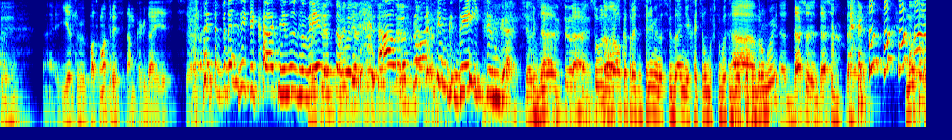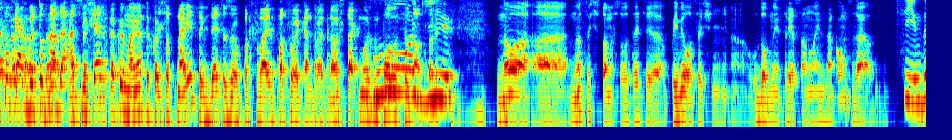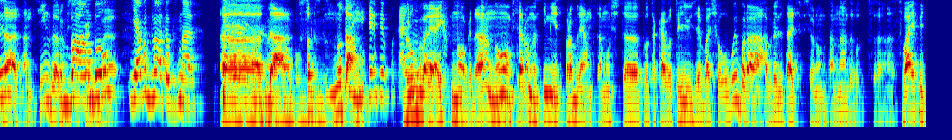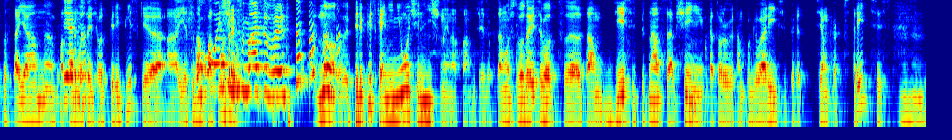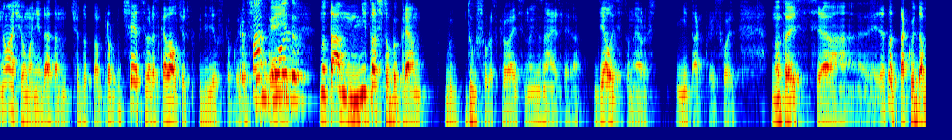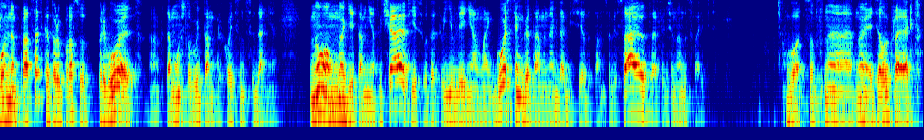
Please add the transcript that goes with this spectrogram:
Если вы посмотрите, там, когда есть... Это, подождите, как? Мне нужно время, чтобы... мы сейчас- мы сейчас тебе Аутсорсинг дейтинга. Сейчас, ты все знаешь. Тоже жалко тратить время на свидание, хотел бы, чтобы это делал кто-то Ам, другой. э, Даже, даже... Ну, тут, как бы тут надо отличать, в какой момент ты хочешь остановиться и взять уже под свой, под свой контроль, потому что так можно полностью заутсорсить. Но, а, но суть в том, что вот эти... Появилось очень а, удобные средства онлайн-знакомств, да, Тиндер. да, там Тиндер, все как Бамбл. бы... Я вот два только знаю. Э, Да, ну там, грубо говоря, их много, да, но все равно с ними есть проблема, потому что вот такая вот иллюзия большого выбора, а в результате все равно там надо вот э, свайпить постоянно, потом вот эти вот переписки, а если там Очень посмотришь, сматывает. но переписки, они не очень личные на самом деле, потому что вот эти вот э, там 10-15 сообщений, которые вы там поговорите перед тем, как встретитесь, ну о чем они, да, там что-то там про путешествие рассказал, что-то поделился какой-то шуткой. Ну, там не то, чтобы прям вы душу раскрываете, ну, не знаю, если делаете, то, наверное, не так происходит. Ну, то есть, э, это такой довольно процесс, который просто приводит э, к тому, что вы там приходите на свидание. Но многие там не отвечают, есть вот это явление онлайн-гостинга, там иногда беседы там зависают, опять же, надо свайпить. Вот, собственно, ну, я делаю проект.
